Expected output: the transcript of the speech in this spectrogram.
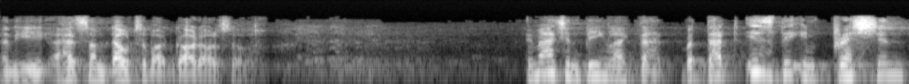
And he has some doubts about God also. Imagine being like that. But that is the impression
